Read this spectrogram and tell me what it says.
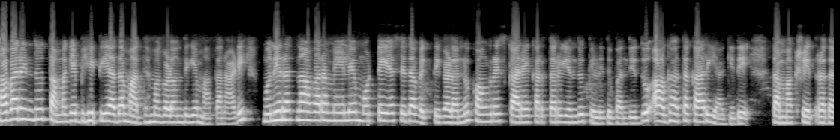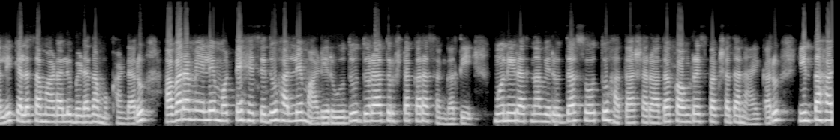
ಅವರಿಂದು ತಮಗೆ ಭೇಟಿಯಾದ ಮಾಧ್ಯಮಗಳೊಂದಿಗೆ ಮಾತನಾಡಿ, ಮುನಿರತ್ನ ಅವರ ಮೇಲೆ ಮೊಟ್ಟೆ ಎಸೆದ ವ್ಯಕ್ತಿಗಳನ್ನು ಕಾಂಗ್ರೆಸ್ ಕಾರ್ಯಕರ್ತರು ಎಂದು ತಿಳಿದು ಬಂದಿದ್ದು ಆಘಾತಕಾರಿಯಾಗಿದೆ. ತಮ್ಮ ಕ್ಷೇತ್ರದಲ್ಲಿ ಕೆಲಸ ಮಾಡಲು ಬಿಡದ ಮುಖಂಡರು ಅವರ ಮೇಲೆ ಮೊಟ್ಟೆ ಎಸೆದು ಹಲ್ಲೆ ಮಾಡಿರುವುದು ದುರದೃಷ್ಟಕರ ಸಂಗತಿ. ಮುನಿರತ್ನ ವಿರುದ್ಧ ಸೋತು ಹತಾಶರಾದ ಕಾಂಗ್ರೆಸ್ ಪಕ್ಷದ ನಾಯಕರು ಇಂತಹ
